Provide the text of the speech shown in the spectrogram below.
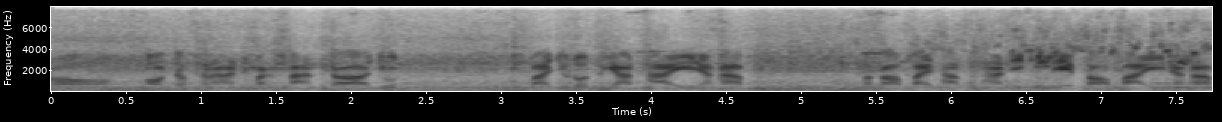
ก็ออกจากสถา นีมักสันก็หยุดป้าอยู่รถพยาไทยนะครับ แล้วก็ไปทางสถานีกรุงเทพต่อไปนะครับ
